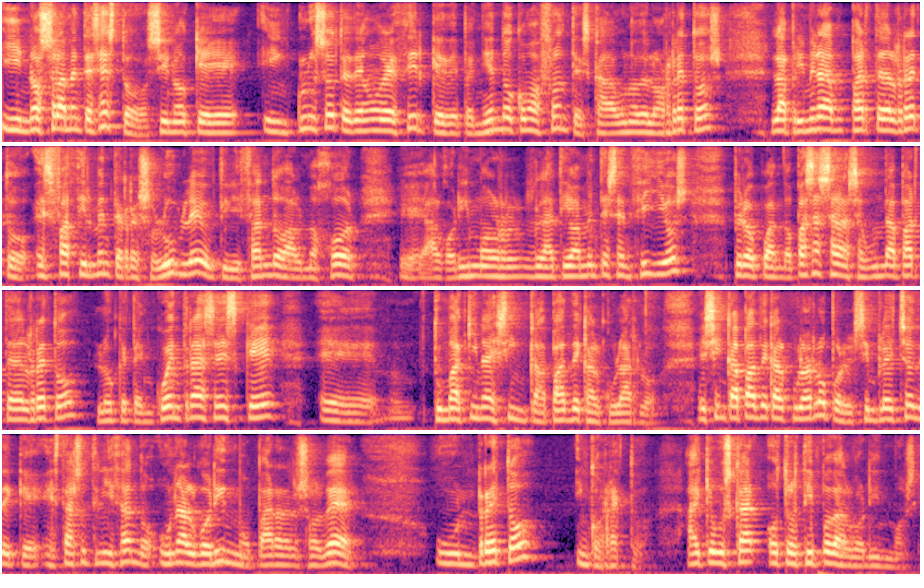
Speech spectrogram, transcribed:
Y no solamente es esto, sino que incluso te tengo que decir que dependiendo cómo afrontes cada uno de los retos, la primera parte del reto es fácilmente resoluble utilizando a lo mejor eh, algoritmos relativamente sencillos, pero cuando pasas a la segunda parte del reto, lo que te encuentras es que eh, tu máquina es incapaz de calcularlo. Es incapaz de calcularlo por el simple hecho de que estás utilizando un algoritmo para resolver un reto incorrecto hay que buscar otro tipo de algoritmos.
